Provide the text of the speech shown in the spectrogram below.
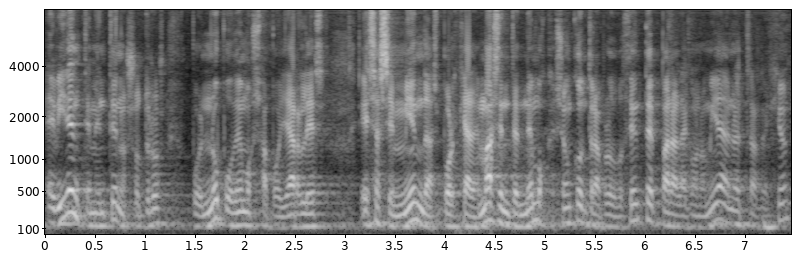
Evidentemente nosotros pues no podemos apoyarles esas enmiendas porque además entendemos que son contraproducentes para la economía de nuestra región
